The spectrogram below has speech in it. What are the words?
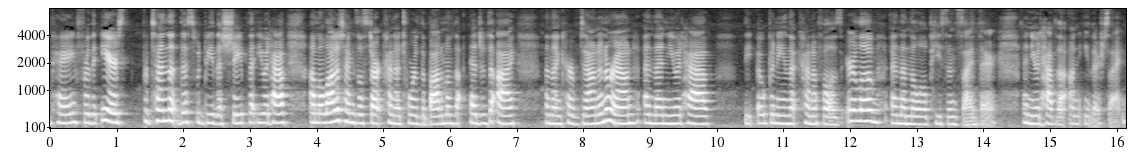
okay, for the ears, pretend that this would be the shape that you would have. Um, a lot of times they'll start kind of toward the bottom of the edge of the eye and then curve down and around. And then you would have the opening that kind of follows earlobe and then the little piece inside there. And you would have that on either side.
